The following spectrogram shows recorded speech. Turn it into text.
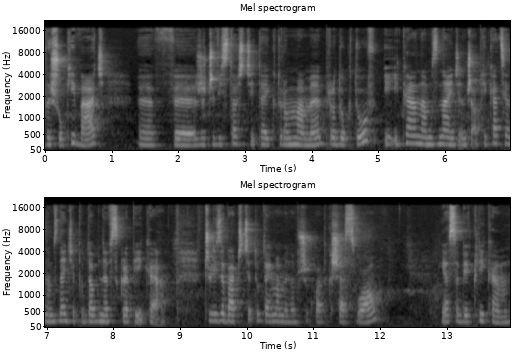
wyszukiwać e, w rzeczywistości tej, którą mamy, produktów i IKEA nam znajdzie, czy znaczy aplikacja nam znajdzie podobne w sklepie IKEA. Czyli zobaczcie, tutaj mamy na przykład krzesło. Ja sobie klikam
